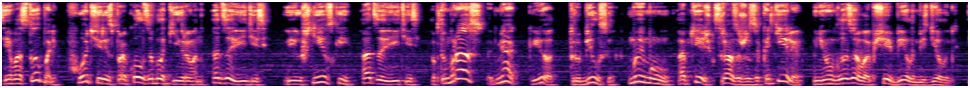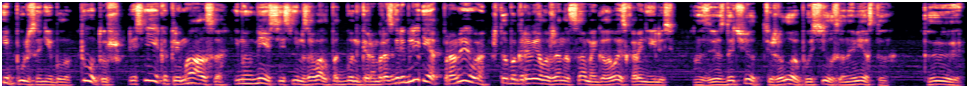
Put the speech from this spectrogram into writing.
Севастополь, вход через прокол заблокирован, отзовитесь. Вишневский, отзовитесь. А потом раз, обмяк и отрубился. Мы ему аптечку сразу же закатили, у него глаза вообще белыми сделали, и пульса не было. Тут уж лесник оклемался, и мы вместе с ним завал под бункером разгребли и от прорыва, чтобы гравел уже над самой головой схоронились. Звездочет тяжело опустился на место. Ты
